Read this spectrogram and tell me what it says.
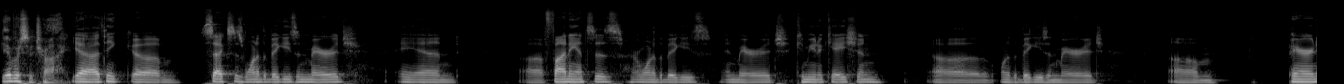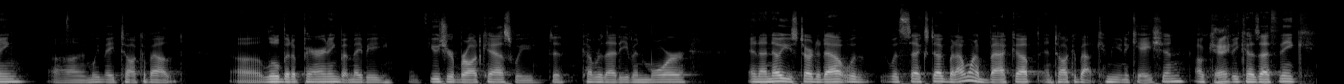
give us a try. Yeah, I think um, sex is one of the biggies in marriage and uh, finances are one of the biggies in marriage. Communication, uh, one of the biggies in marriage. Um, parenting, uh, and we may talk about uh, a little bit of parenting, but maybe in future broadcasts we to cover that even more. And I know you started out with with sex, Doug, but I want to back up and talk about communication. Okay. Because I think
